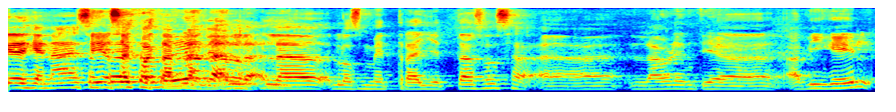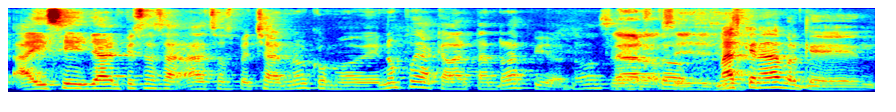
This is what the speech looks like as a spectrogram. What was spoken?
yo dije, nada, eso Sí, o sea, cuando dieron la- la- la- los metralletazos a, a Laurent y a Abigail, ahí sí ya empiezas a, a sospechar, ¿no? Como de, no puede acabar tan rápido, ¿no? O sea, Claro, esto- sí, sí, sí. Más que nada porque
